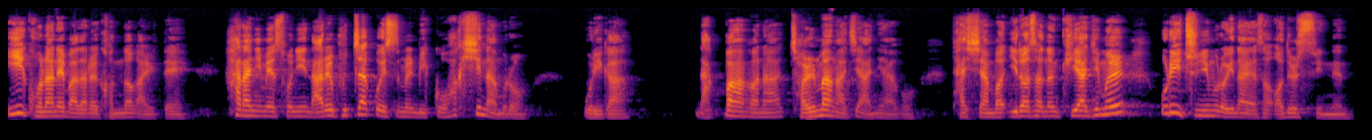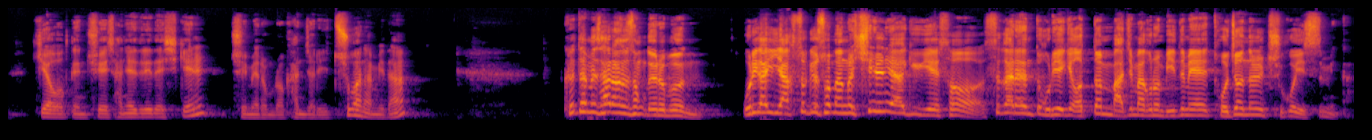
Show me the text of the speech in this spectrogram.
이 고난의 바다를 건너갈 때 하나님의 손이 나를 붙잡고 있음을 믿고 확신함으로 우리가 낙방하거나 절망하지 아니하고 다시 한번 일어서는 귀한 힘을 우리 주님으로 인하여서 얻을 수 있는 기어복된 주의 자녀들이 되시길 주님의 이름으로 간절히 축원합니다. 그렇다면 사랑하는 성도 여러분, 우리가 이 약속의 소망을 신뢰하기 위해서 스가랴는 또 우리에게 어떤 마지막으로 믿음의 도전을 주고 있습니까?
